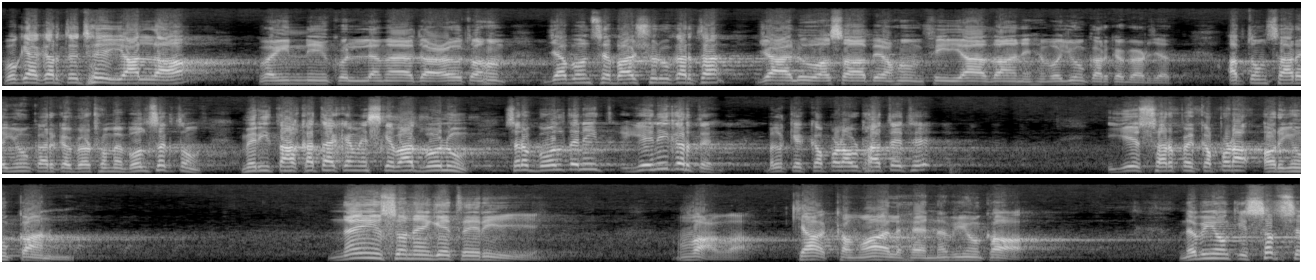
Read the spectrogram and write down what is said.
وہ کیا کرتے تھے؟ یا اللہ وَإِنِّي كُلَّمَا دَعُوتَهُمْ، جب ان سے بات شروع کرتا، جَعَلُوا أَصَابِعَهُمْ فِي يَاذَانِهِمْ وہ یوں کر کے بیٹھ جاتے۔ اب تم سارے یوں کر کے بیٹھو، میں بول سکتا ہوں؟ میری طاقت ہے کہ میں اس کے بعد بولوں۔ صرف بولتے نہیں، یہ نہیں کرتے، بلکہ کپڑا اٹھاتے تھے۔ یہ سر پہ کپڑا اور یوں کان۔ نہیں سنیں گے تیری۔ واہ واہ، کیا کمال ہے نبیوں کا۔ نبیوں کی سب سے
